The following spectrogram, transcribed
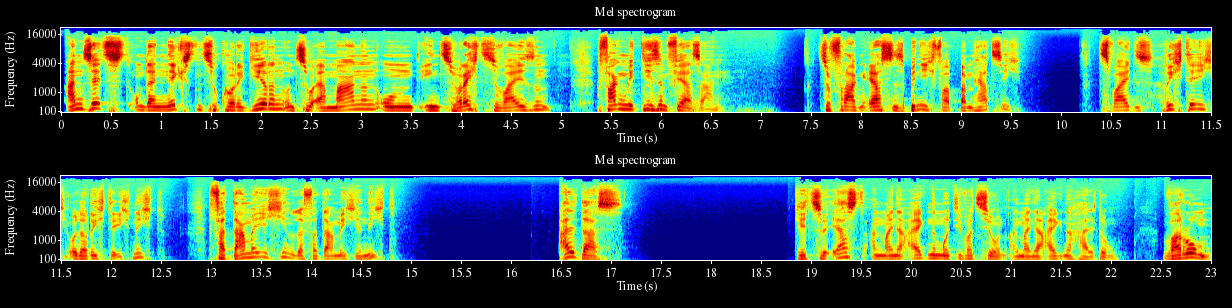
ansetzt, um deinen Nächsten zu korrigieren und zu ermahnen und ihn zurechtzuweisen, fang mit diesem Vers an. Zu fragen, erstens, bin ich barmherzig? Zweitens, richte ich oder richte ich nicht? Verdamme ich ihn oder verdamme ich ihn nicht? All das geht zuerst an meine eigene Motivation, an meine eigene Haltung. Warum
